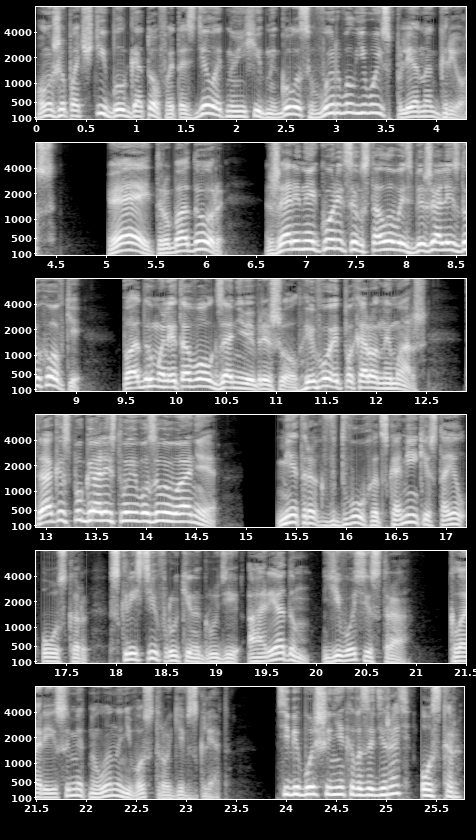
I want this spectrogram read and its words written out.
он уже почти был готов это сделать, но ехидный голос вырвал его из плена грез. «Эй, трубадур! Жареные курицы в столовой сбежали из духовки!» Подумали, это волк за ними пришел и воет похоронный марш. Так испугались твоего завывания». Метрах в двух от скамейки стоял Оскар, скрестив руки на груди, а рядом его сестра. Клариса метнула на него строгий взгляд. «Тебе больше некого задирать, Оскар?»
